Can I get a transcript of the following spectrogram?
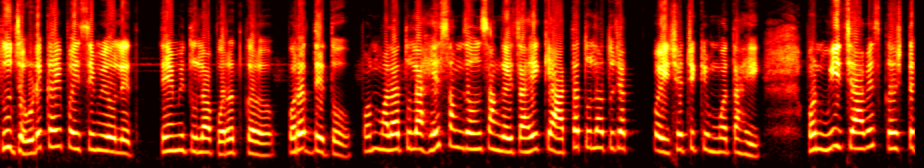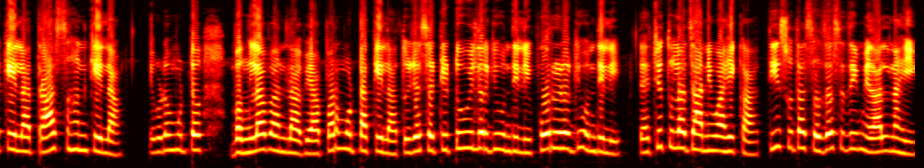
तू जेवढे काही पैसे मिळवलेत ते मी तुला परत कर परत देतो. पण मला तुला हे समजावून सांगायचं आहे की आता तुला तुझ्या पैशाची किंमत आहे. पण मी ज्यावेळेस कष्ट केला त्रास सहन केला एवढं मोठं बंगला बांधला व्यापार मोठा केला तुझ्यासाठी टू व्हीलर घेऊन दिली फोर व्हीलर घेऊन दिली त्याची तुला जाणीव आहे का? ती सुद्धा सहजासहजी मिळाली नाही.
